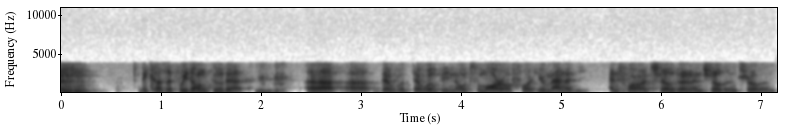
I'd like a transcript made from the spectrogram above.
because if we don't do that, Mm-hmm. uh, uh, there, would, there will be no tomorrow for humanity and for our children and children's children.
